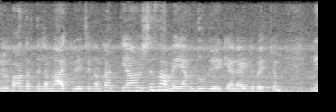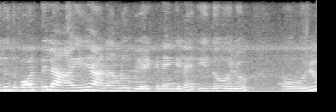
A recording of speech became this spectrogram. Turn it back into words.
ഒരു പാത്രത്തിൽ നമ്മൾ ആക്കി വെച്ചിട്ട് നമുക്ക് അത്യാവശ്യം സമയം ഇത് ഉപയോഗിക്കാനായിട്ട് പറ്റും. ഇത് ഇതുപോലത്തെ ലായനിയാണ് നമ്മൾ ഉപയോഗിക്കണമെങ്കിൽ ഇത് ഒരു ഒരു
